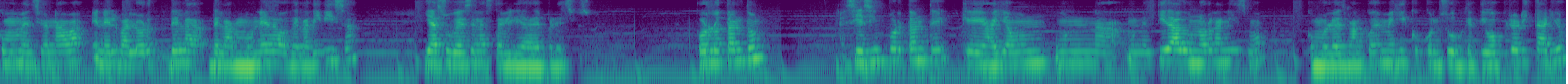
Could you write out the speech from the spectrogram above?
como mencionaba, en el valor de la, de la moneda o de la divisa y a su vez en la estabilidad de precios. Por lo tanto, sí es importante que haya un, una, entidad, un organismo, como lo es Banco de México, con su objetivo prioritario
